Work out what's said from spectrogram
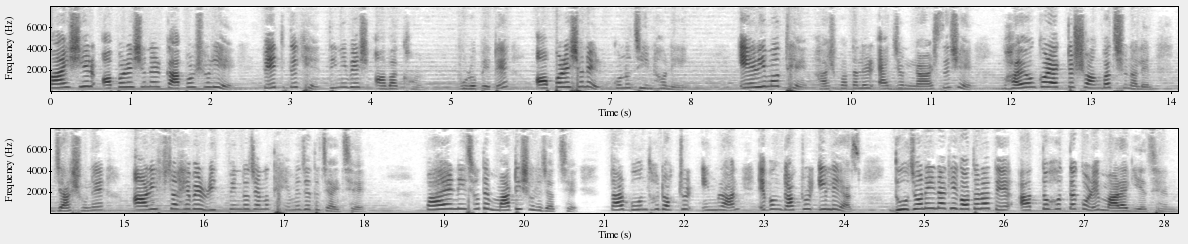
মাইশির অপারেশনের কাপড় সরিয়ে পেট দেখে তিনি বেশ অবাক হন। পুরো পেটে অপারেশনের কোনো চিহ্ন নেই। এরই মধ্যে হাসপাতালের একজন নার্স এসে ভয়ঙ্কর একটা সংবাদ শোনালেন, যা শুনে আরিফ সাহেবের হৃৎপিণ্ড যেন থেমে যেতে চাইছে। পায়ের নিচ হতে মাটি সরে যাচ্ছে। তার বন্ধু ডক্টর ইমরান এবং ডক্টর ইলিয়াস দুজনেই নাকি গতরাতে আত্মহত্যা করে মারা গিয়েছেন।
